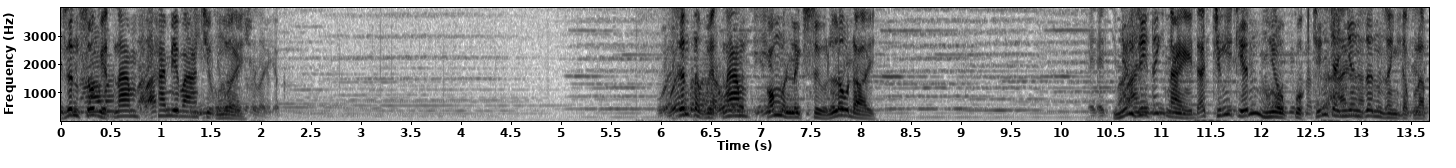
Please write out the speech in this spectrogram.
Dân số Việt Nam 23 triệu người. Dân tộc Việt Nam có một lịch sử lâu đời. Những di tích này đã chứng kiến nhiều cuộc chiến tranh nhân dân giành độc lập.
